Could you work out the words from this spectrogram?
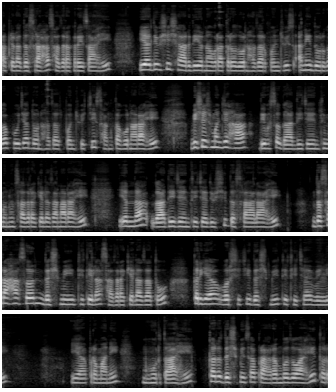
आपल्याला दसरा हा साजरा करायचा आहे. या दिवशी शारदीय नवरात्र दोन हजार पंचवीस आणि दुर्गापूजा दोन हजार पंचवीसची सांगता होणार आहे. विशेष म्हणजे हा दिवस गांधी जयंती म्हणून साजरा केला जाणार आहे. यंदा गांधी जयंतीच्या दिवशी दसरा आला आहे. दसरा हा सण दशमी तिथीला साजरा केला जातो. तर या वर्षीची दशमी तिथीच्या वेळी याप्रमाणे मुहूर्त आहे. तर दशमीचा प्रारंभ जो आहे तर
